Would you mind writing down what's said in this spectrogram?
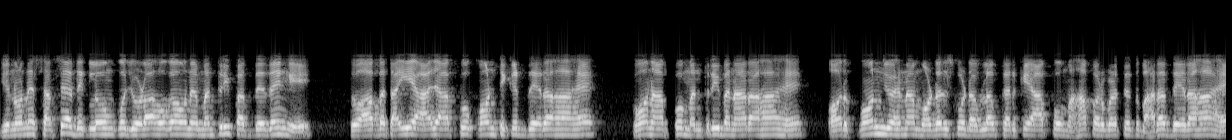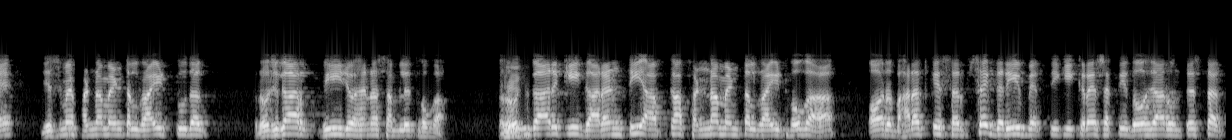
जिन्होंने सबसे अधिक लोगों को जोड़ा होगा, उन्हें मंत्री पद दे देंगे। तो आप बताइए, आज आपको कौन टिकट दे रहा है? कौन आपको मंत्री बना रहा है? और कौन जो है ना मॉडल्स को डेवलप करके आपको महापरिवर्तित भारत दे रहा है, जिसमें फंडामेंटल राइट टू द रोज़गार भी जो है ना सम्मिलित होगा? रोज़गार की गारंटी आपका फंडामेंटल राइट होगा और भारत के सबसे गरीब व्यक्ति की क्रय शक्ति दो तक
